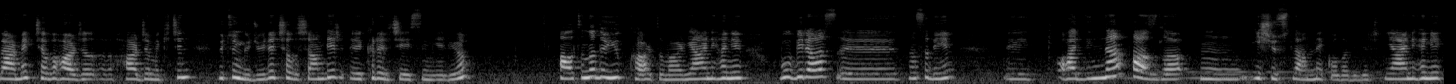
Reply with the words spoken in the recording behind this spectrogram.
vermek, çaba harca, harcamak için bütün gücüyle çalışan bir e, kraliçe isim geliyor. Altında da yük kartı var. Yani hani bu biraz e, nasıl diyeyim e, haddinden fazla hmm, iş üstlenmek olabilir. Yani hani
